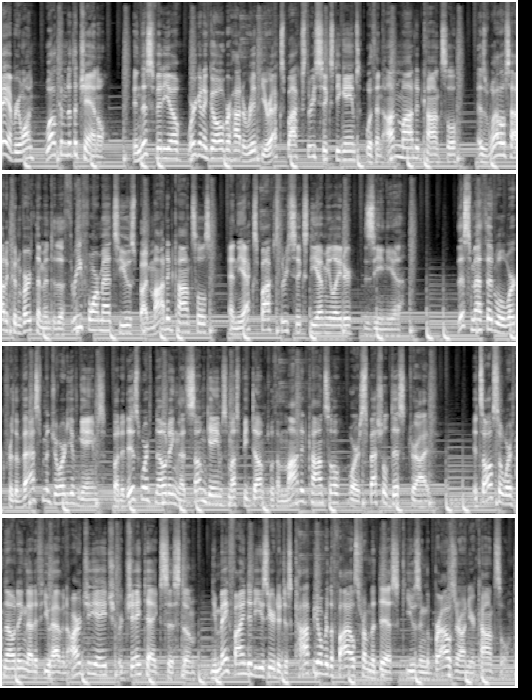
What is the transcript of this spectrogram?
Hey everyone, welcome to the channel. In this video, we're going to go over how to rip your Xbox 360 games with an unmodded console, as well as how to convert them into the three formats used by modded consoles and the Xbox 360 emulator, Xenia. This method will work for the vast majority of games, but it is worth noting that some games must be dumped with a modded console or a special disk drive, it's also worth noting that if you have an RGH or JTAG system, you may find it easier to just copy over the files from the disk using the browser on your console.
